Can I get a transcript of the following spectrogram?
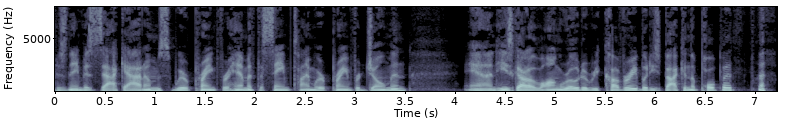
his name is Zach Adams. We were praying for him at the same time we were praying for Joman. And he's got a long road to recovery, but he's back in the pulpit.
